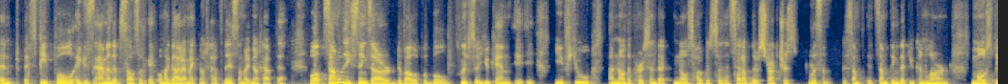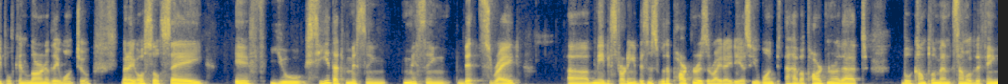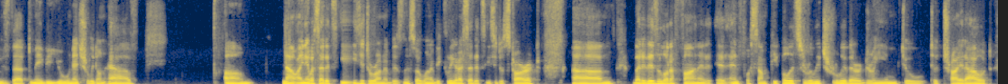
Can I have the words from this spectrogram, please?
and as people examine themselves like oh my god i might not have this i might not have that. Well some of these things are developable so you can if you are not the person that knows how to set up their structures listen it's, it's something that you can learn. Most people can learn if they want to. But i also say if you see that missing missing bits right uh, maybe starting a business with a partner is the right idea. So you want to have a partner that will complement some of the things that maybe you naturally don't have. Um, now, I never said it's easy to run a business. So I want to be clear. I said it's easy to start, um, but it is a lot of fun, and, and for some people, it's really truly their dream to to try it out.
